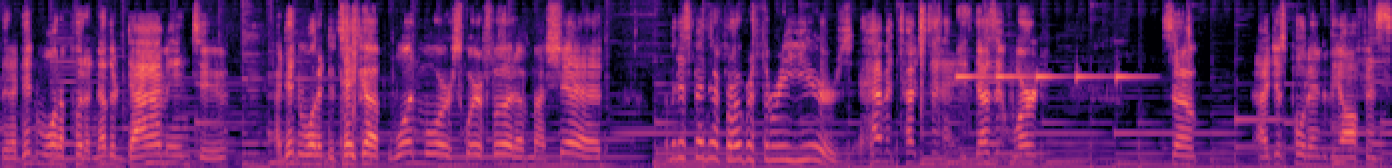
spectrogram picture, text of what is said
that I didn't want to put another dime into. I didn't want it to take up one more square foot of my shed. I mean, it's been there for over three years. I haven't touched it. It doesn't work. So I just pulled into the office.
